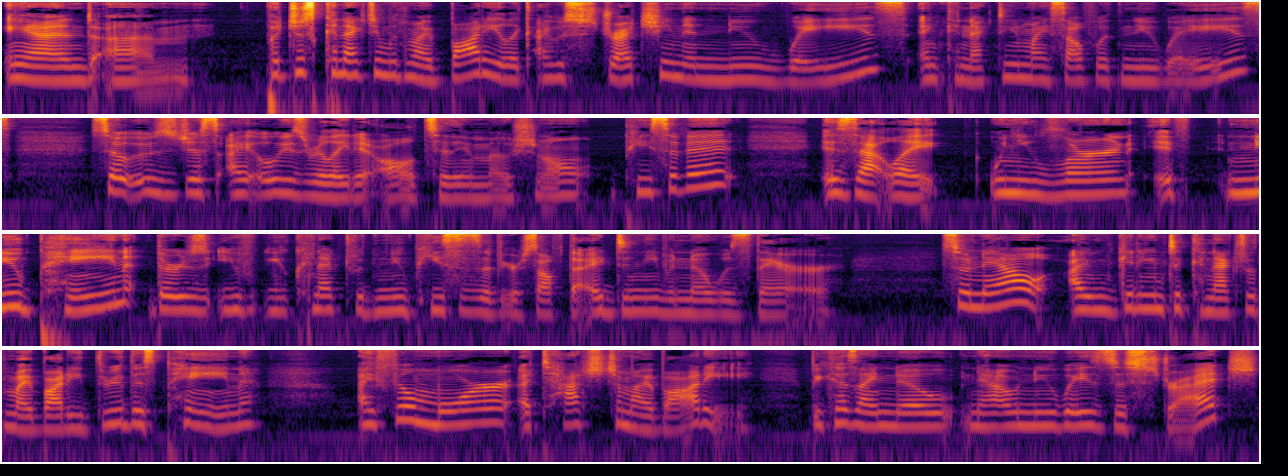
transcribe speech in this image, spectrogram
And um but just connecting with my body like i was stretching in new ways and connecting myself with new ways. So it was just i always relate it all to the emotional piece of it is that like when you learn if new pain there's you you connect with new pieces of yourself that i didn't even know was there so now i'm getting to connect with my body through this pain i feel more attached to my body because i know now new ways to stretch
